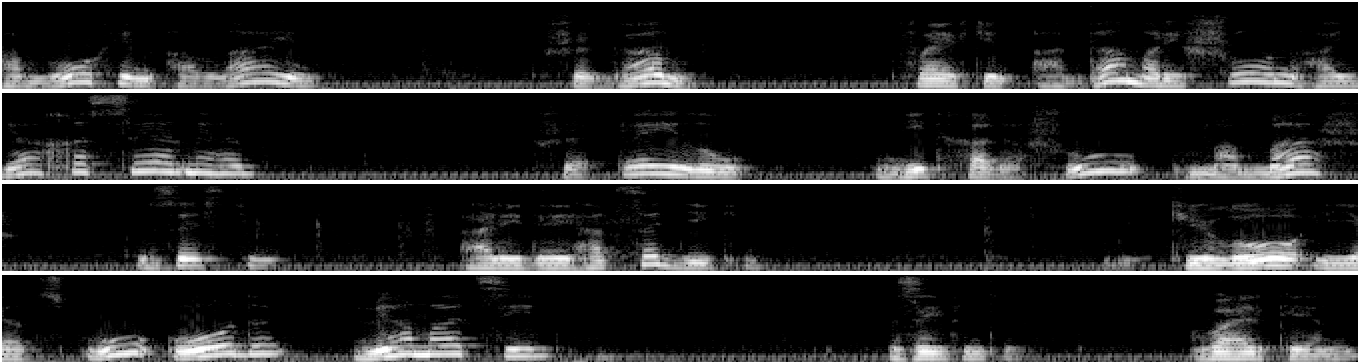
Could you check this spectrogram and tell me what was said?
hamochin alayin, shegam, 15, Adam arishon haya chaser mehem, she'eilu nit hadashu mamash, 16, alidei hatzadikim, kilo yatsu ode mehamatzil, 17, Valken,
